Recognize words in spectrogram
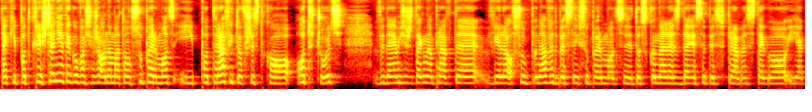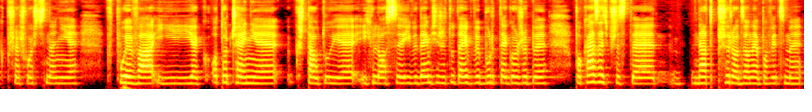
takie podkreślenie tego właśnie, że ona ma tą supermoc i potrafi to wszystko odczuć. Wydaje mi się, że tak naprawdę wiele osób, nawet bez tej supermocy, doskonale zdaje sobie sprawę z tego, jak przeszłość na nie wpływa i jak otoczenie kształtuje ich losy. I wydaje mi się, że tutaj wybór tego, żeby pokazać przez te nadprzyrodzone, powiedzmy,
